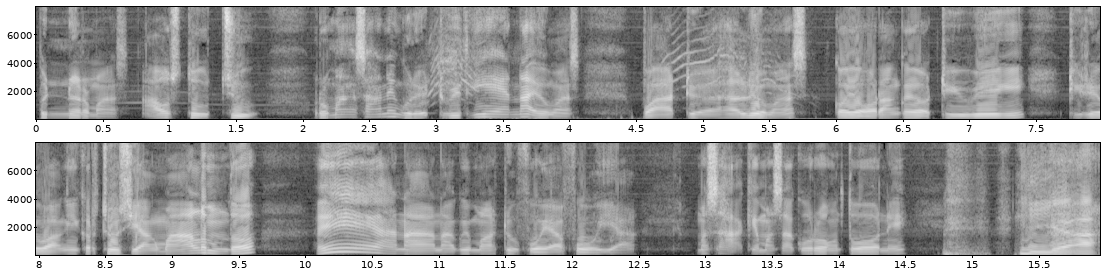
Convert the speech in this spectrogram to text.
bener Mas. Aku setuju. Rumangsane golek duit ki enak yo, Mas. Padahal yo, Mas, kaya orang kaya dhewe iki direwangi kerja siang malam toh. Eh, anak-anak kuwi malah do foya-foya. Mesake Mas aku rong tuane. Iya,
